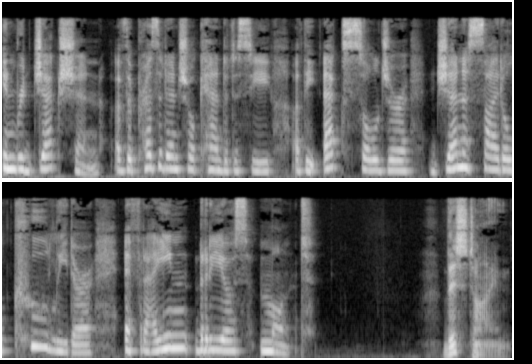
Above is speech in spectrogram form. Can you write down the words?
in rejection of the presidential candidacy of the ex soldier genocidal coup leader Efrain Rios Montt. This time,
